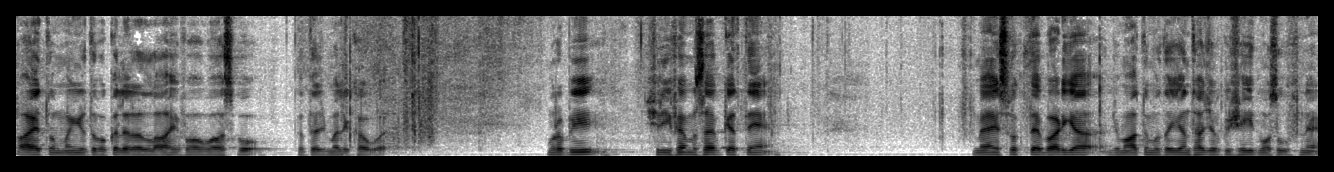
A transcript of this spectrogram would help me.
آئے تو میں توکل اللہ فا اسبو کا ترجمہ لکھا ہوا ہے۔ مربی شریف احمد صاحب کہتے ہیں، میں اس وقت باڑیا جماعت میں متعین تھا جبکہ شہید موصوف نے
